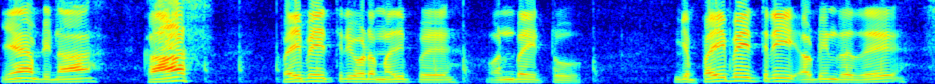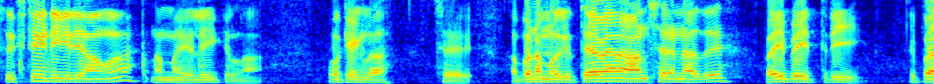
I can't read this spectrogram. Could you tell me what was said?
ஏன் அப்படின்னா காஸ் பை பை த்ரீயோட மதிப்பு ஒன் பை டூ. இங்கே பை பை த்ரீ அப்படின்றது சிக்ஸ்டி டிகிரியாகவும் நம்ம எழுதிக்கலாம். ஓகேங்களா? சரி. அப்போ நமக்கு தேவையான ஆன்சர் என்னது? Pi by three. இப்போ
